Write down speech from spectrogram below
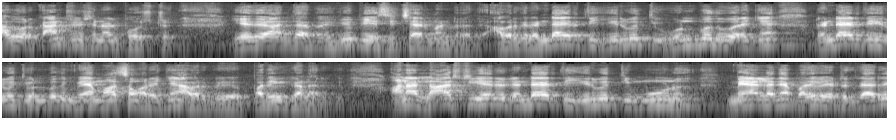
அது ஒரு கான்ஸ்டியூஷனல் போஸ்ட்டு எது அந்த யூபிஎஸ்சி சேர்மன்றது அவருக்கு ரெண்டாயிரத்தி இருபத்தி ஒன்பது வரைக்கும் ரெண்டாயிரத்தி இருபத்தி ஒன்பது மே மாதம் வரைக்கும் அவருக்கு பதவிக்காலம் இருக்குது ஆனால் லாஸ்ட் இயர் ரெண்டாயிரத்தி இருபத்தி மூணு மேலே தான் பதவி ஏற்றுக்கிறாரு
